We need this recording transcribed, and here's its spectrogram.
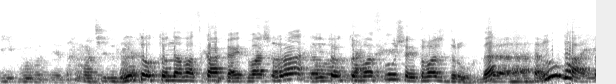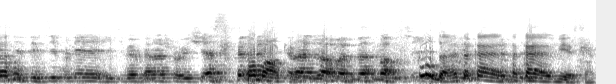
и вывод мне там очень Не тот, кто на вас какает, ваш враг, не тот, кто вас слушает, ваш друг, да? да. Ну да. А если ты в тепле и тебе хорошо и счастливо, хорошо, да, молчи. Ну да, такая, такая версия.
